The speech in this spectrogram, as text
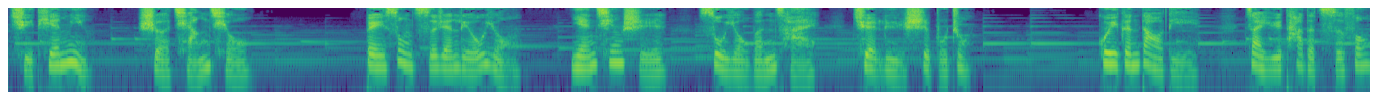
取天命，舍强求。北宋词人刘永年轻时。素有文才，却屡试不中。归根到底，在于他的词风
